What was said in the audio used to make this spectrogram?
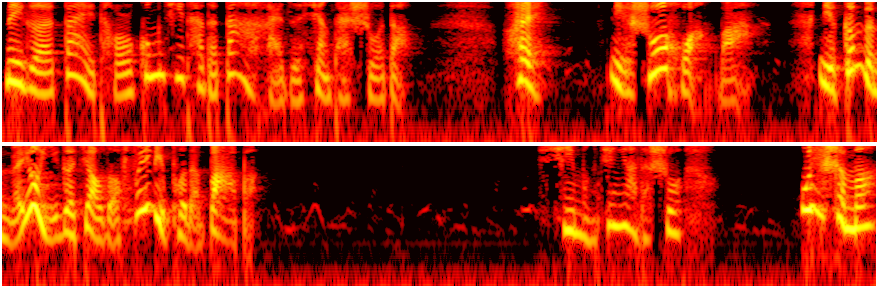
那个带头攻击他的大孩子向他说道：“嘿，你说谎吧！你根本没有一个叫做菲利普的爸爸。”西蒙惊讶的说。为什么？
